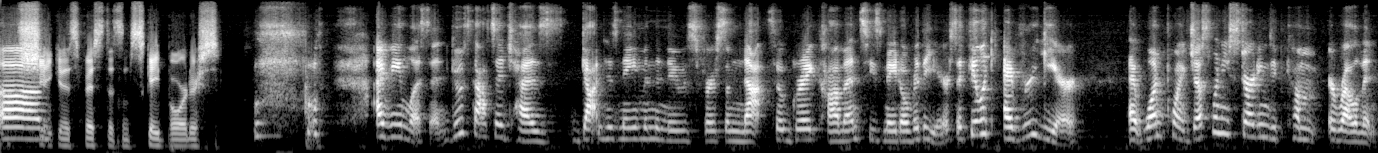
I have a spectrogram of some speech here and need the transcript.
um, shaking his fist at some skateboarders. I mean, listen, Goose Gossage has gotten his name in the news for some not so great comments he's made over the years. I feel like every year, at one point, just when he's starting to become irrelevant,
